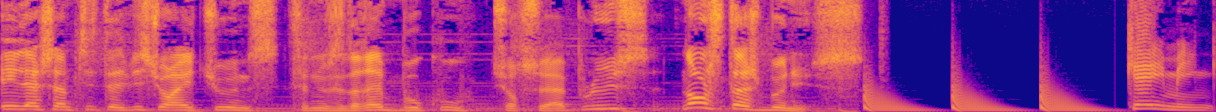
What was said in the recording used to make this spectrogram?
et lâche un petit avis sur iTunes. Ça nous aiderait beaucoup. Sur ce, à plus, dans le stage bonus. Gaming.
